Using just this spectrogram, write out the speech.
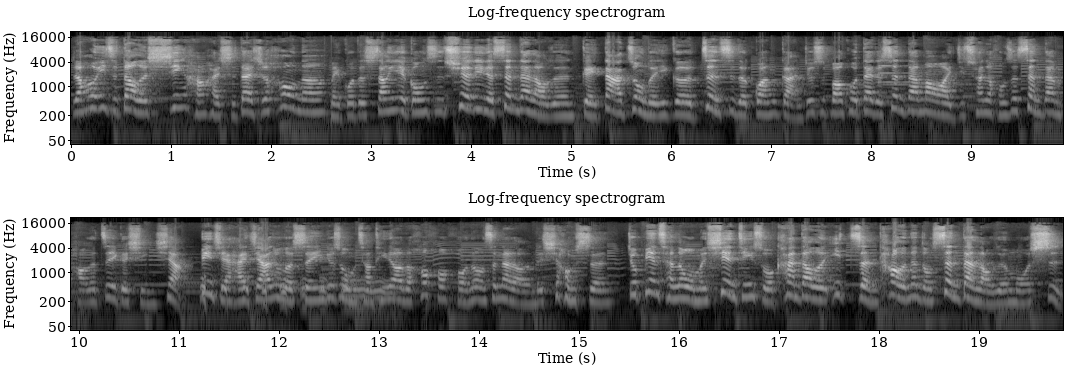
然后一直到了新航海时代之后呢，美国的商业公司确立了圣诞老人给大众的一个正式的观感，就是包括戴着圣诞帽啊，以及穿着红色圣诞袍的这个形象，并且还加入了声音，就是我们常听到的 吼吼吼那种圣诞老人的笑声，就变成了我们现今所看到的一整套的那种圣诞老人模式。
